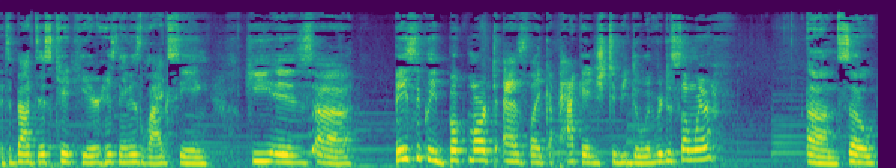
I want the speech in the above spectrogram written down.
It's about this kid here. His name is Lag Seeing. He is uh, basically bookmarked as like a package to be delivered to somewhere. Um, so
